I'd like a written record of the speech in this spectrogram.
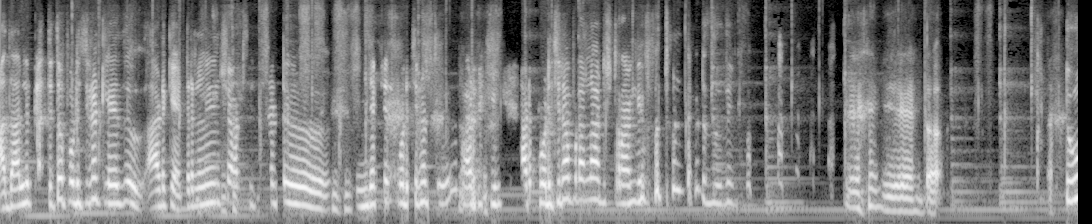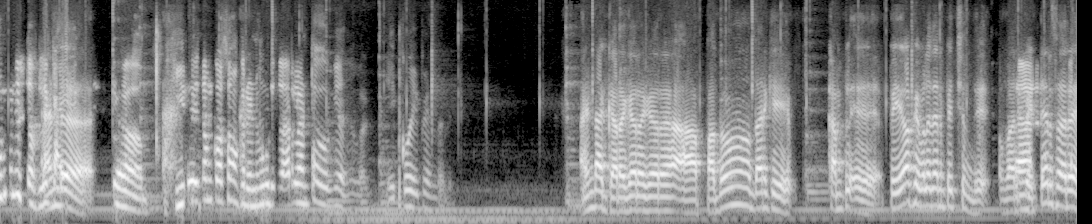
అదాళ్ళు కత్తితో పొడిచినట్టు లేదు. ఆడికి అడ్రినలిన్ షాట్స్ ఇచ్చినట్టు ఇంజక్షన్ పొడిచినట్టు ఆడికి ఆడు పొడిచినప్పుడల్లా ఆడు స్ట్రాంగ్ అయిపోతుంటాడు ఏంటో. Two minutes of like heroism కోసం ఒక రెండు మూడు సార్లు అంటే ఓకే ఎక్కువ అయిపోయింది అది. అండ్ ఆ గర గర గర ఆ పదం దానికి కంప్లీ పే ఆఫ్ ఇవ్వలేదు అనిపించింది వారు. పెట్టారు సరే.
